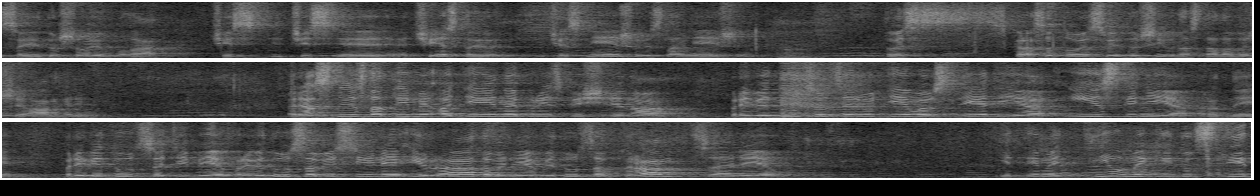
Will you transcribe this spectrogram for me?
своєю душою була чис- чис- е, чистою, чеснішою, славнішою. Тобто з красотою своєї душі вона стала вище ангелів. Рясны золотыми одеянная преиспещрена, приведутся царю девы вслед я, искренние родные, приведутся тебе, приведутся веселье и радование, ведутся в храм царев. І тими дівами, які йдуть вслід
